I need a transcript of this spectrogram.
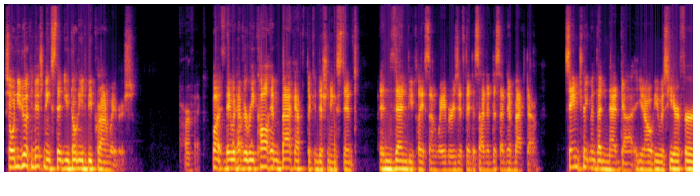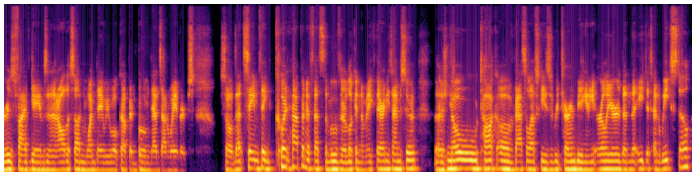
So when you do a conditioning stint, you don't need to be put on waivers. Perfect. But That's they would have to recall him back after the conditioning stint and then be placed on waivers if they decided to send him back down. Same treatment that Ned got. You know, he was here for his five games, and then all of a sudden one day we woke up and boom, Ned's on waivers. So that same thing could happen if that's the move they're looking to make there anytime soon. There's no talk of Vasilevskiy's return being any earlier than the eight to ten weeks still.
